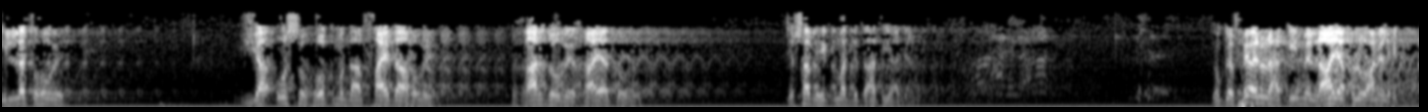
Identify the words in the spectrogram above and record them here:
علت ہوئے یا اس حکم دا فائدہ ہوئے، غرض ہوئے، غایت ہوئے کہ سب حکمت کے تحت ہی آ جانا۔ کیونکہ فعل الحکیم لا یخلو عن الحکمت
